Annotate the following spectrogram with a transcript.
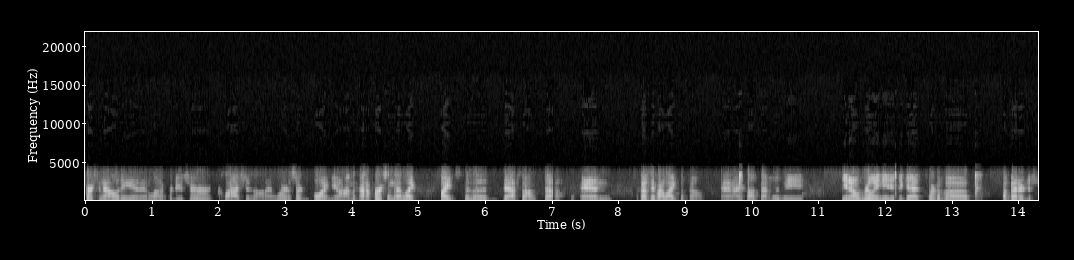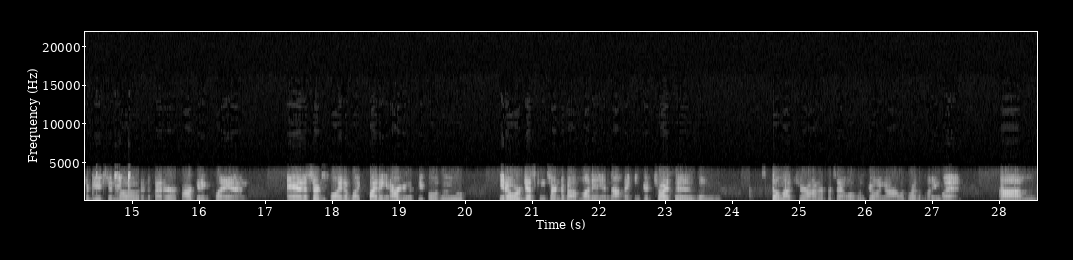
personality and a lot of producer clashes on it. Where at a certain point, you know, I'm the kind of person that like fights to the death on stuff, and especially if I like the film. And I thought that movie, you know, really needed to get sort of a a better distribution mode and a better marketing plan. And at a certain point of like fighting and arguing with people who, you know, were just concerned about money and not making good choices and still not sure 100% what was going on with where the money went. Um,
